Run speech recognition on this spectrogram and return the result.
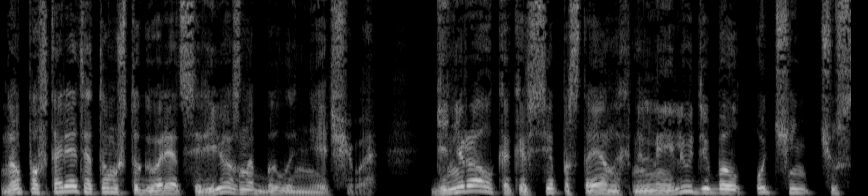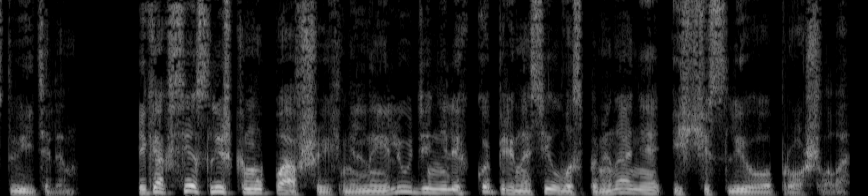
Но повторять о том, что говорят серьезно, было нечего. Генерал, как и все постоянно хмельные люди, был очень чувствителен. И как все слишком упавшие хмельные люди, нелегко переносил воспоминания из счастливого прошлого.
